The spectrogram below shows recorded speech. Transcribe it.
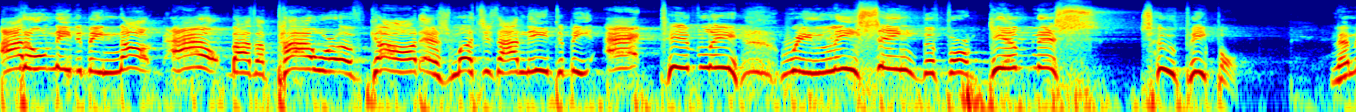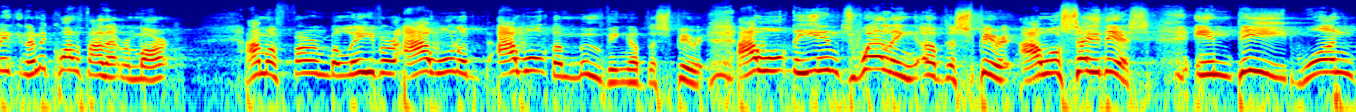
I don't need to be knocked out by the power of God as much as I need to be actively releasing the forgiveness to people. Let me, let me qualify that remark. I'm a firm believer. I want, to, I want the moving of the Spirit. I want the indwelling of the Spirit. I will say this indeed, one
